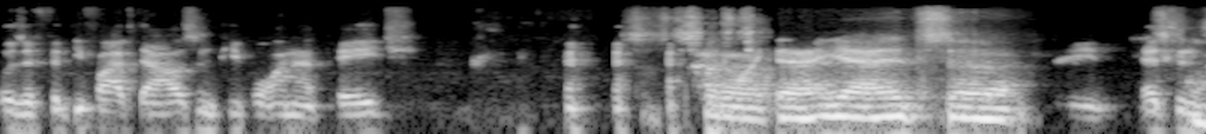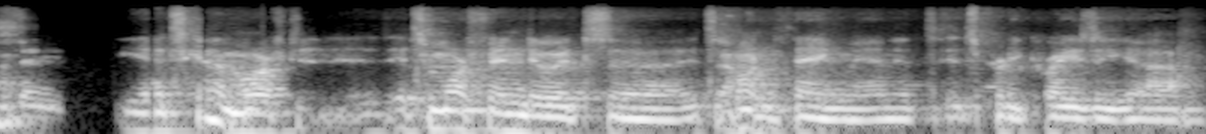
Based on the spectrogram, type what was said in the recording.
was it 55,000 people on that page? Something like that. Yeah, it's uh, it's insane. Yeah, it's kind of morphed. It's morphed into its uh, its own thing, man. It's it's pretty crazy. Um,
